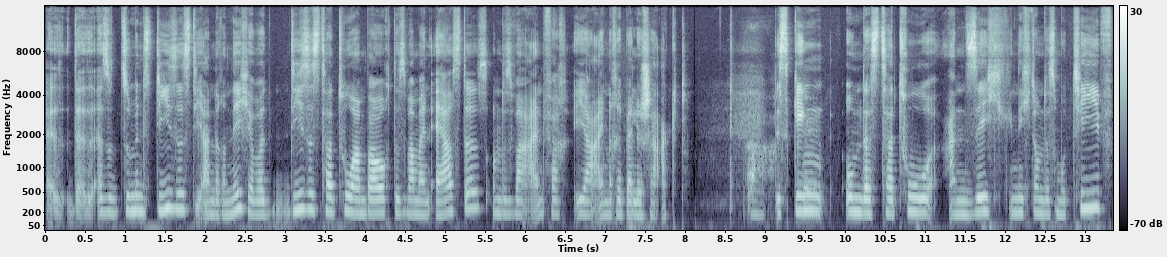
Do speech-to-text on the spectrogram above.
äh, also zumindest dieses, die anderen nicht, aber dieses Tattoo am Bauch, das war mein erstes und es war einfach ja ein rebellischer Akt. Ach, es ging okay. um das Tattoo an sich, nicht um das Motiv,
